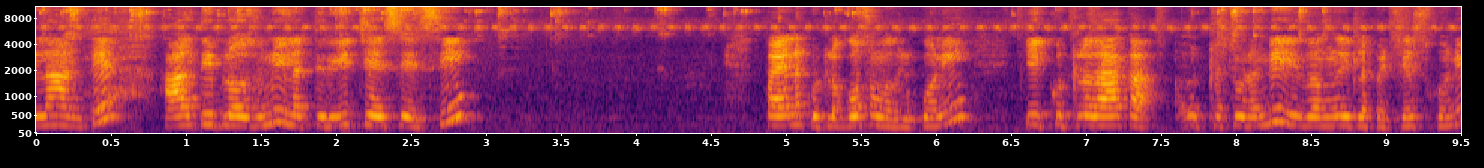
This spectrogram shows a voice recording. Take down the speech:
ఎలా అంటే ఆల్తీ బ్లౌజ్ను ఇలా తిరిగి చేసేసి పైన కుట్ల కోసం వదులుకొని ఈ కుట్ల దాకా ఇట్లా చూడండి ఈ విధంగా ఇట్లా పెట్టేసుకొని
